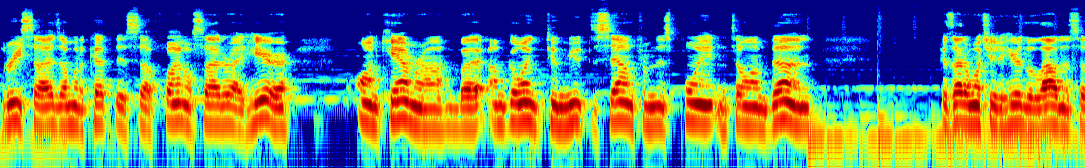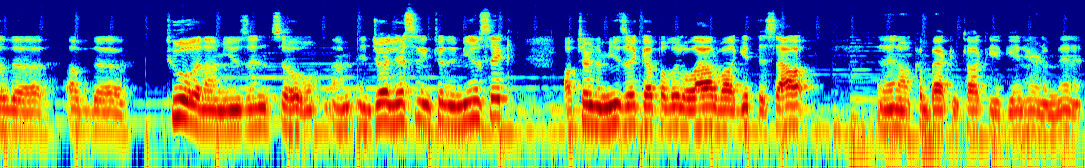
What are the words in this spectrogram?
three sides. I'm going to cut this uh, final side right here on camera, but I'm going to mute the sound from this point until I'm done because I don't want you to hear the loudness of the of the tool that I'm using. So um, enjoy listening to the music. I'll turn the music up a little loud while I get this out, and then I'll come back and talk to you again here in a minute.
